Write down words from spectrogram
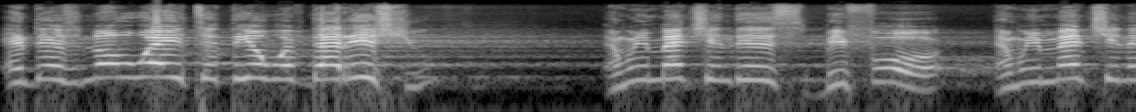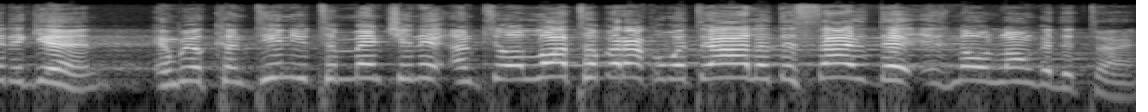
And there's no way to deal with that issue. And we mentioned this before, and we mention it again, and we'll continue to mention it until Allah wa ta'ala decides that it's no longer the time.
